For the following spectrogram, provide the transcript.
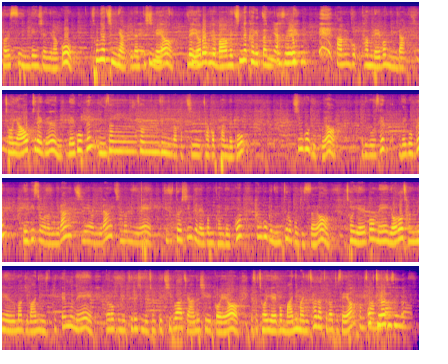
Girls' Invasion이라고 소녀 침략이란 네, 뜻인데요. 네, 여러분의 마음에 침략하겠다는 뜻을 담은 곡, 담은 앨범입니다. 저희 아홉 트랙은 네 곡은 윤상 선생님과 같이 작업한 네 곡, 신곡이 있고요. 그리고 세, 네 곡은 베이비소울 언니랑 지애 언니랑 진 언니의 디지털 싱글 앨범 담겨 있고 한 곡은 인트로 곡이 있어요. 저희 앨범에 여러 장르의 음악이 많이 있기 때문에 여러분이 들으시면 절대 지루하지 않으실 거예요. 그래서 저희 앨범 많이 많이 찾아 들어주세요. 감사합니다. 꼭 들어주세요.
